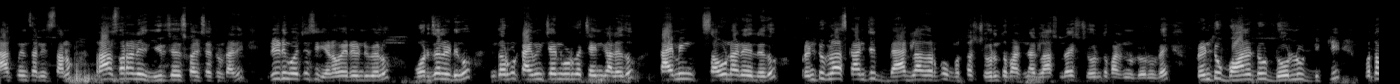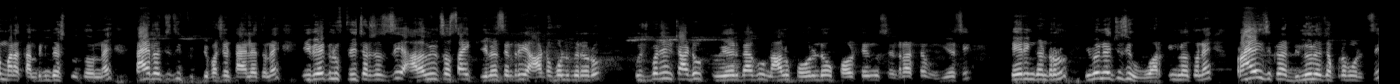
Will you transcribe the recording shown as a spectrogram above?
డాక్యుమెంట్స్ అని ఇస్తాను. ట్రాన్స్ఫర్ అనేది మీరు చేసుకోవాల్సి అయితే ఉంటుంది. రీడింగ్ వచ్చేసి ఎనభై రెండు వేలు. ఒరిజినల్ రీడింగ్ ఇంతవరకు టైమింగ్ చైన్ కూడా చేంజ్ కాలేదు. టైమింగ్ సౌండ్ అనేది లేదు. ఫ్రంట్ గ్లాస్ కాంచి బ్యాక్ గ్లాస్ వరకు మొత్తం షోరూమ్తో పాటిన గ్లాస్ ఉన్నాయి. షోరూమ్తో పాటిన డోర్లు ఉన్నాయి. ఫ్రంట్ బానెట్ డోర్లు డిక్కి మొత్తం మన కంపెనీ బేస్తో ఉన్నాయి. టైర్ వచ్చేసి ఫిఫ్టీ పర్సెంట్ టైర్లు అయితే ఉన్నాయి. ఈ వెహికల్ ఫీచర్స్ వచ్చేసి అలవిల్స్ వస్తాయి keyless entry auto fold mirror push button start two airbag నాలుగు power window power steering centre of AC steering control ఇవన్నీ వచ్చేసి వర్కింగ్లో ఉన్నాయి ప్రైస్ ఇక్కడ ఢిల్లీలో చెప్పడం వచ్చి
